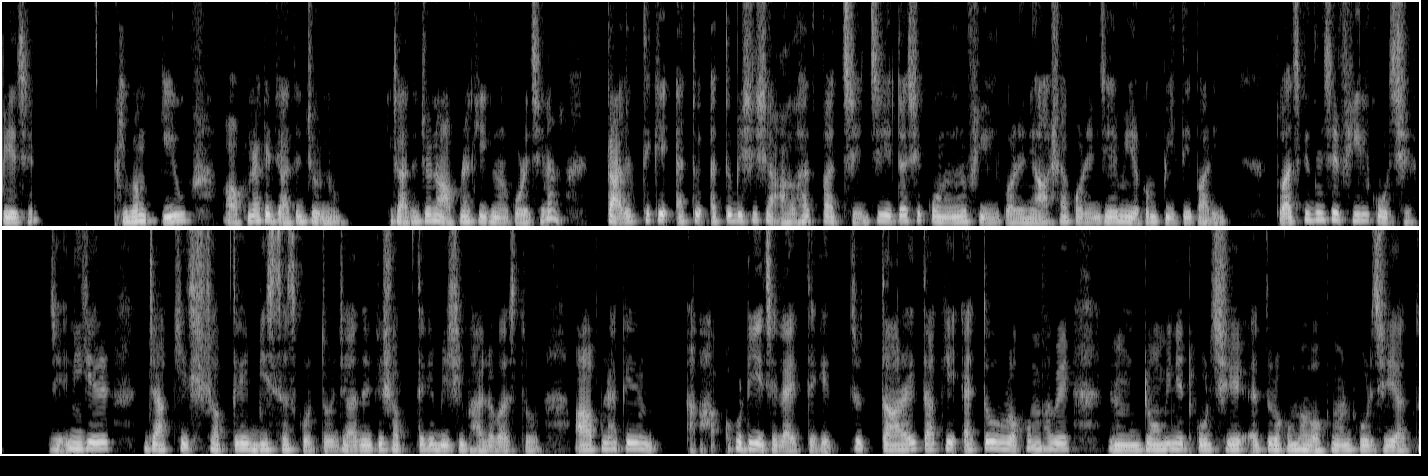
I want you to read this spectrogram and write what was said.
পেয়েছে। এবং কেউ আপনাকে, যাদের জন্য যাদের জন্য আপনাকে ইগনোর করেছে না তাদের থেকে এত এত বেশি সে আঘাত পাচ্ছে যে এটা সে কোনোদিনও ফিল করেনি। আশা করেনি যে আমি এরকম পেতে পারি। তো আজকের দিন সে ফিল করছে যে নিজের যাকে সব থেকে বিশ্বাস করতো, যাদেরকে সব থেকে বেশি ভালোবাসতো, আপনাকে হটিয়েছে লাইফ থেকে। তো তারাই তাকে এত রকমভাবে ডমিনেট করছে, এত রকমভাবে অপমান করছে, এত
